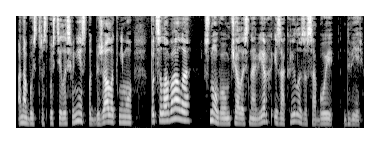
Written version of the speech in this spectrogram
Она быстро спустилась вниз, подбежала к нему, поцеловала, снова умчалась наверх и закрыла за собой дверь.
